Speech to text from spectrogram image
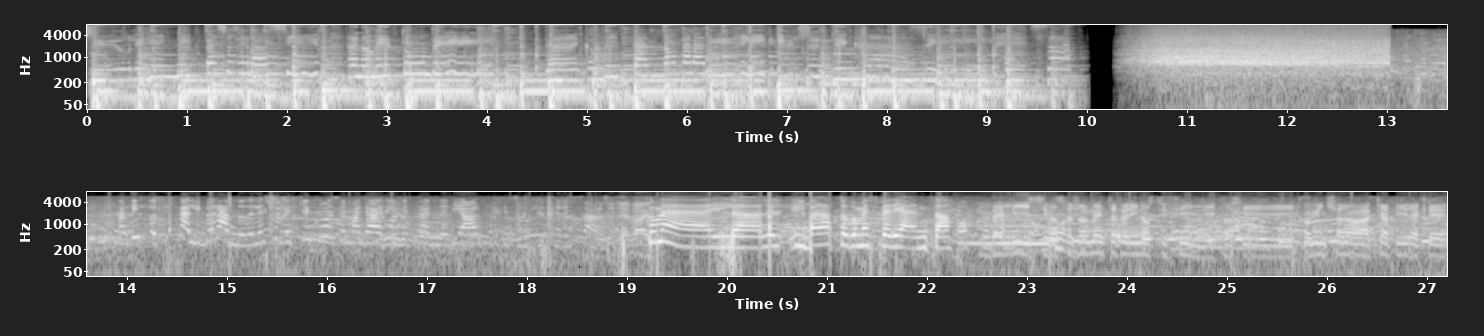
Sur les dunes épaisses et la cire, un homme est tombé d'un corbeau lent à la dérive, il s'est écrasé. Ça- Ha visto, si sta liberando delle sue vecchie cose magari ne prende di altre che. Com'è il, il baratto come esperienza? Bellissima, specialmente per i nostri figli, così cominciano a capire che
